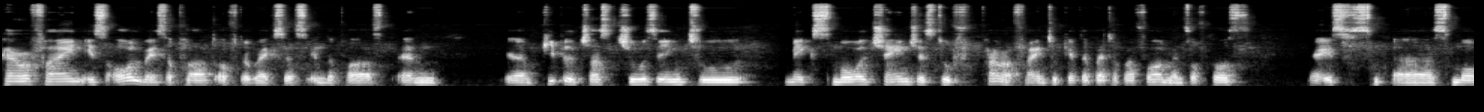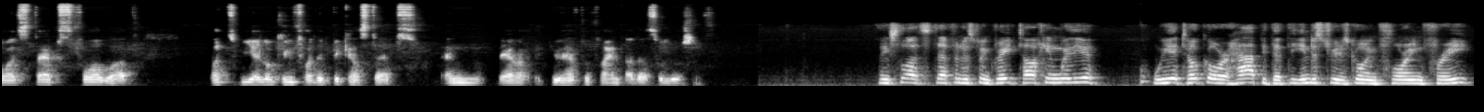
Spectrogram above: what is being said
paraffin is always a part of the waxes in the past, and uh, people just choosing to make small changes to paraffin to get a better performance. Of course, there is uh, small steps forward, but we are looking for the bigger steps, and there you have to find other solutions. Thanks a lot, Stefan. It's been great talking with you. We at Toko are happy that the industry is going fluorine free.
